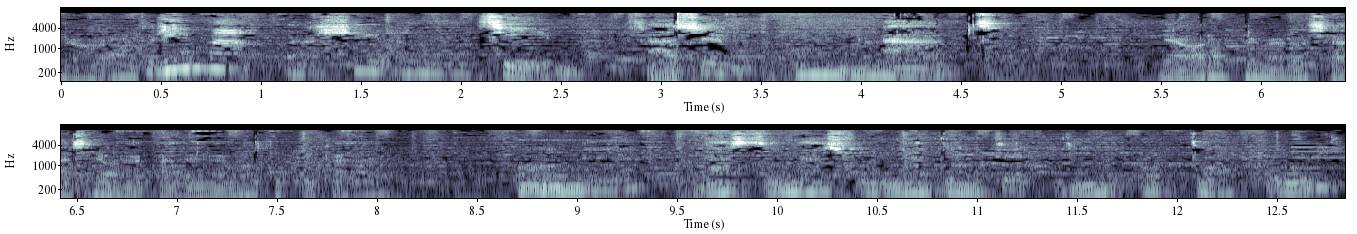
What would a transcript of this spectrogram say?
Y ahora prima îl și înmulțim. Facem un lanț, Y ahora primero se hace una cadena multiplicada. un bastonaș format din, din 8 ochiuri.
